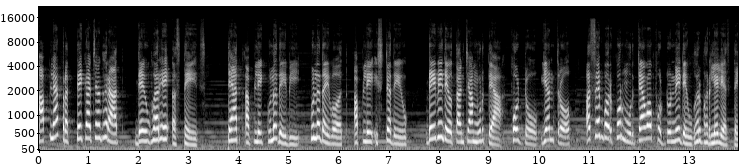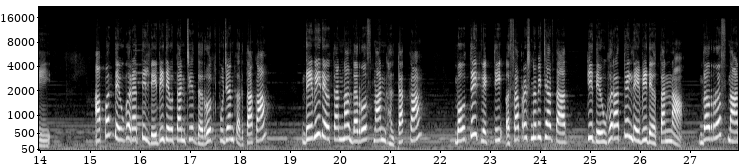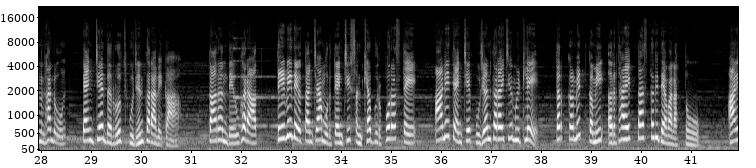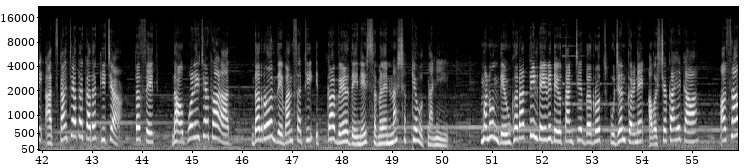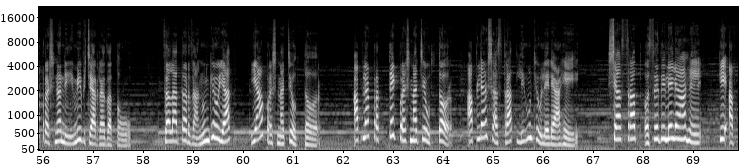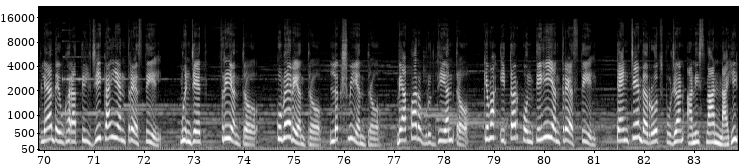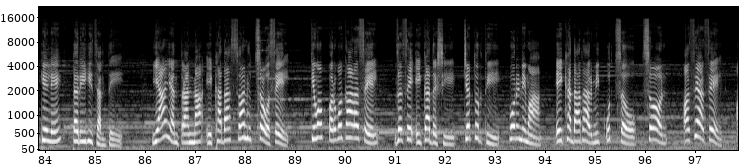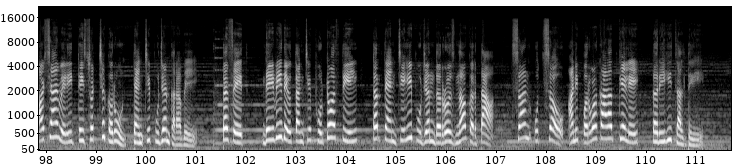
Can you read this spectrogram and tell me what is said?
आपल्या प्रत्येकाच्या घरात देवघर हे असतेच. त्यात आपले कुलदेवी कुलदैवत आपले इष्टदेव देवी देवतांच्या मूर्त्या फोटो यंत्र असे भरपूर मूर्त्या व फोटोंनी देवघर भरलेले असते. आपण देवघरातील देवी देवतांचे दररोज पूजन करता का? देवी देवतांना दररोज स्नान घालतात का? बहुतेक व्यक्ती असा प्रश्न विचारतात की देवघरातील देवी देवतांना दररोज स्नान घालून त्यांचे दररोज पूजन करावे का? कारण देवघरात देवी देवतांच्या मूर्त्यांची संख्या भरपूर असते आणि त्यांचे पूजन करायचे म्हटले तर कमीत कमी अर्धा एक तास तरी द्यावा लागतो. आणि आजकालच्या धकाधकीच्या तसेच धावपळीच्या काळात दररोज देवांसाठी इतका वेळ देणे सगळ्यांना शक्य होत नाही. म्हणून देवघरातील देवी देवतांचे दररोज पूजन करणे आवश्यक आहे का? असा प्रश्न नेहमी विचारला जातो. चला तर जाणून घेऊयात या प्रश्नाचे उत्तर. आपल्या प्रत्येक प्रश्नाचे उत्तर आपल्या शास्त्रात लिहून ठेवलेले आहे. शास्त्रात असे दिलेले आहे की आपल्या देवघरातील जी काही यंत्रे असतील म्हणजेच स्त्रीयंत्र कुबेर यंत्र लक्ष्मी यंत्र व्यापार वृद्धी यंत्र किंवा इतर कोणतीही यंत्रे असतील त्यांचे दररोज पूजन आणि स्नान नाही केले तरीही चालते. या यंत्रांना एखादा सण उत्सव असेल किंवा पर्वकाळ असेल जसे एकादशी चतुर्थी पौर्णिमा एखादा धार्मिक उत्सव सण असे असेल अशा वेळी ते स्वच्छ करून त्यांचे पूजन करावे. तसेच देवी देवतांचे फोटो असतील तर त्यांचेही पूजन दररोज न करता सण उत्सव आणि पर्व काळात केले तरीही चालते.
